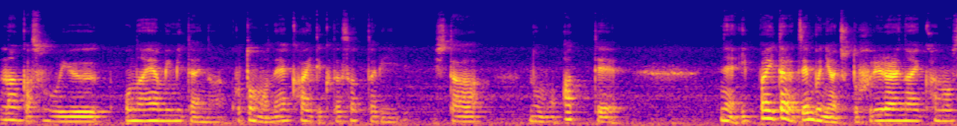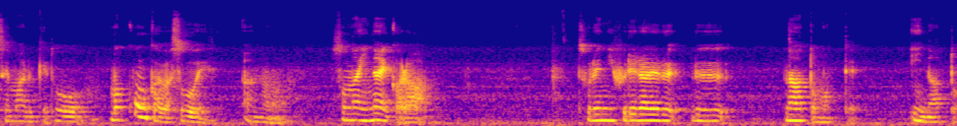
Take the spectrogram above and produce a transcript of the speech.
なんかそういうお悩みみたいなこともね書いてくださったりしたのもあってねいっぱいいたら全部にはちょっと触れられない可能性もあるけど、まあ、今回はすごいあのそんないないからそれに触れられるなと思っていいなと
